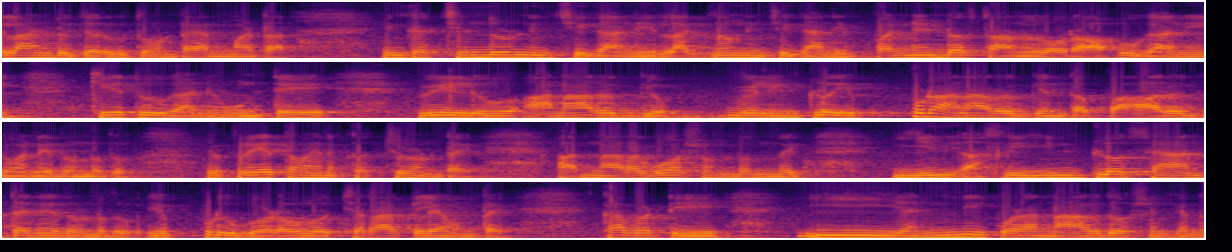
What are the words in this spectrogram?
ఇలాంటివి జరుగుతూ ఉంటాయన్నమాట ఇంకా చంద్రుడి నుంచి కానీ లగ్నం నుంచి కానీ పన్నెండో స్థానంలో రాహు కానీ కేతువు కానీ ఉంటే వీళ్ళు అనారోగ్యం వీళ్ళ ఇంట్లో ఎప్పుడు అనారోగ్యం తప్ప ఆరోగ్యం అనేది ఉండదు. విపరీతమైన ఖర్చులు ఉంటాయి. నరఘోష ఉంటుంది. అసలు ఇంట్లో శాంతి అనేది ఉండదు. ఎప్పుడు గొడవలు చిరాకులే ఉంటాయి. కాబట్టి ఈ అన్నీ కూడా నాగదోషం కింద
